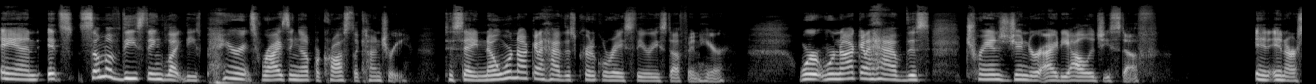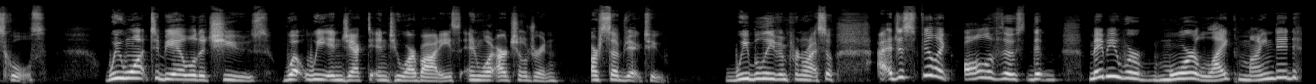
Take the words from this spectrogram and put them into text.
And it's some of these things like these parents rising up across the country to say, no, we're not going to have this critical race theory stuff in here. We're, we're not going to have this transgender ideology stuff in, in our schools. We want to be able to choose what we inject into our bodies and what our children are subject to we believe in parental rights. So I just feel like all of those that maybe we're more like minded.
